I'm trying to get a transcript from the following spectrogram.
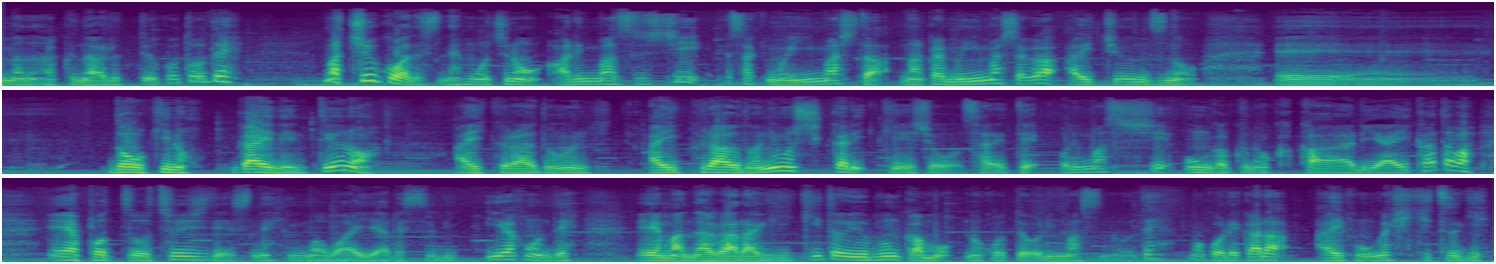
まあ、なくなるということでまあ、中古はですね、もちろんありますし、さっきも言いました、何回も言いましたが、iTunes の、えー動機の概念っていうのは iCloud の iCloud にもしっかり継承されておりますし音楽の関わり合い方は AirPods を通じてですね今ワイヤレスイヤホンでながら聞きという文化も残っておりますので、まあ、これから iPhone が引き継ぎ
